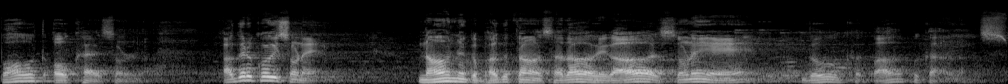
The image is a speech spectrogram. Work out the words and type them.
ਬਹੁਤ ਔਖਾ ਹੈ ਸੁਣਨਾ। ਅਗਰ ਕੋਈ ਸੁਣੇ, ਨਾਨਕ ਭਗਤਾਂ ਸਦਾ ਵਿਗਾਸ ਸੁਣੇ, ਦੁਖ ਪਾਪ ਕਾ ਨਾਸ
